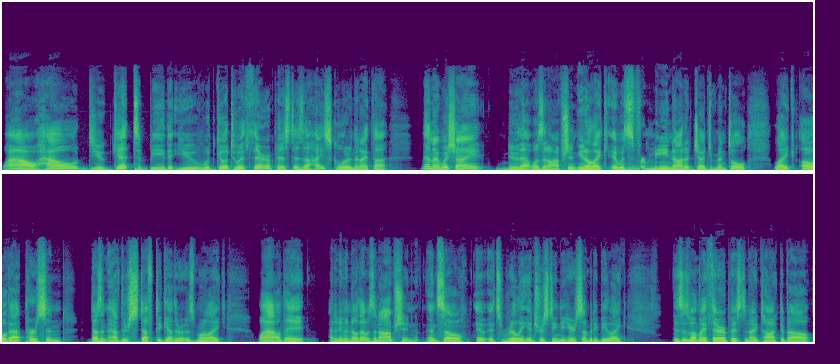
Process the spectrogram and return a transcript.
Wow, how do you get to be that you would go to a therapist as a high schooler? And then I thought, man, I wish I knew that was an option. You know, like it was for me mm-hmm. not a judgmental, like, oh, that person doesn't have their stuff together. It was more like, wow, they, I didn't even know that was an option. And so it, it's really interesting to hear somebody be like, this is what my therapist and I talked about,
